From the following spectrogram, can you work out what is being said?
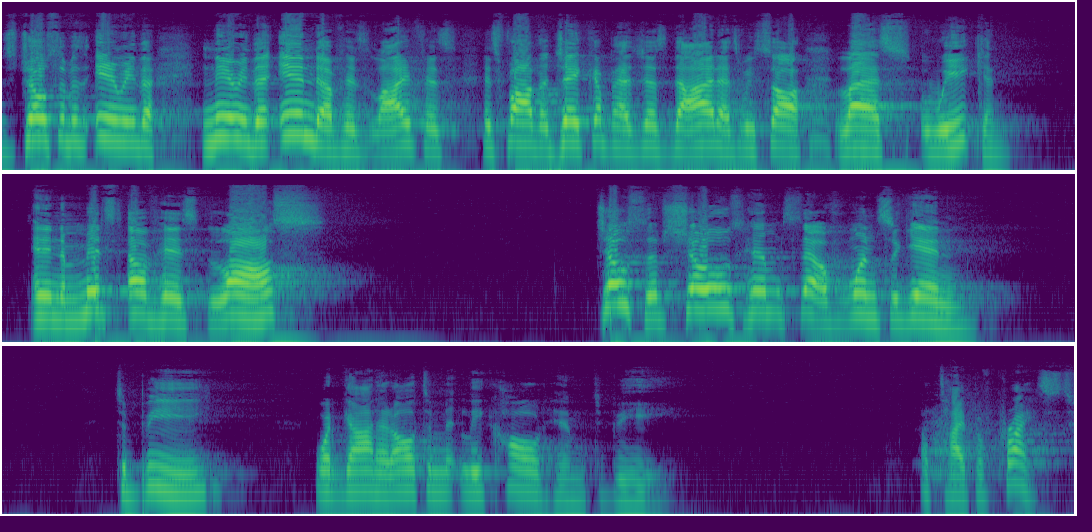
As Joseph is nearing the, nearing the end of his life, his, his father Jacob has just died, as we saw last week. And, and in the midst of his loss, Joseph shows himself once again to be what God had ultimately called him to be a type of Christ.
